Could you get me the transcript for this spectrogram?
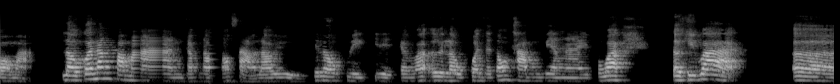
อมอะเราก็นั่งประมาณกับน้องสาวเราอยู่ ที่เราคุยกิเลสกันว่าเออเราควรจะต้องทำยังไง เพราะว่าเราคิดว่า เออ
